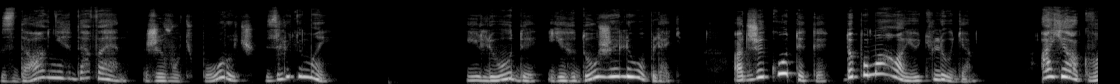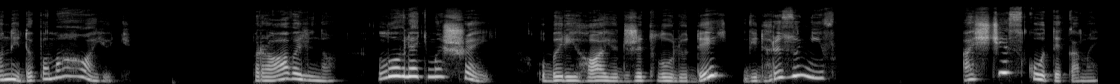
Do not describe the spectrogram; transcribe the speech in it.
з давніх давен живуть поруч з людьми. І люди їх дуже люблять, адже котики допомагають людям. А як вони допомагають? Правильно, ловлять мишей, оберігають житло людей від гризунів. А ще з котиками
